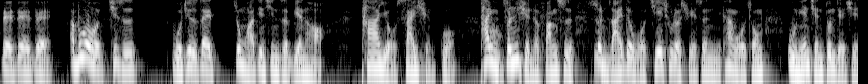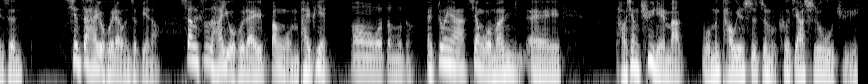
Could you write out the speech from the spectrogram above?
对对对啊。不过其实我觉得在中华电信这边哈，他有筛选过，他用甄选的方式，所以来的我接触的学生，你看我从五年前蹲点学生，现在还有回来我们这边哦，上次还有回来帮我们拍片。哦，我懂，我懂。哎，对啊，像我们哎、好像去年吧，我们桃园市政府客家事务局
